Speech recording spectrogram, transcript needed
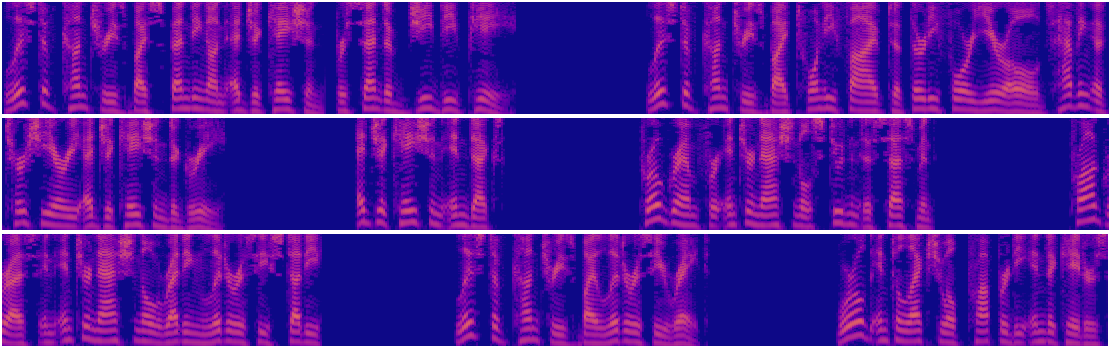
List of countries by spending on education, percent of GDP List of countries by 25 to 34 year olds having a tertiary education degree. Education Index. Program for International Student Assessment. Progress in International Reading Literacy Study. List of countries by literacy rate. World Intellectual Property Indicators.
